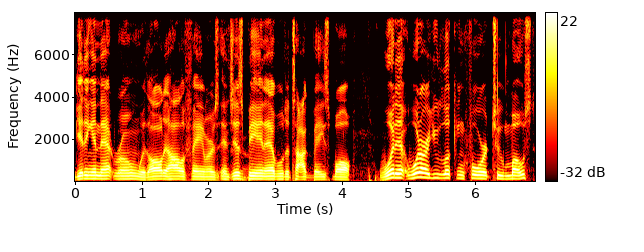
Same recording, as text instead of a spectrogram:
getting in that room with all the Hall of Famers and just being able to talk baseball. What what are you looking forward to most?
